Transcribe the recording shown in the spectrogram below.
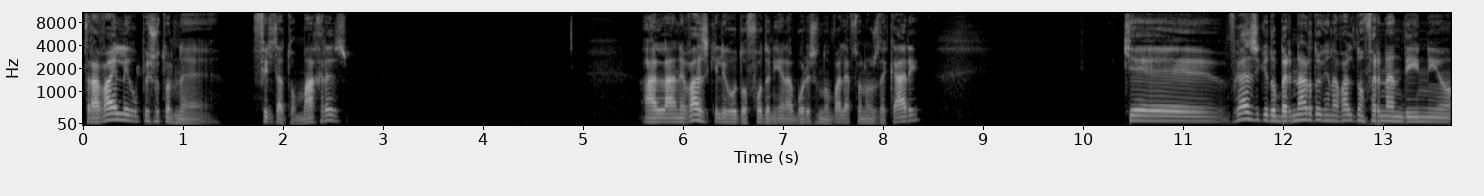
τραβάει λίγο πίσω τον ε, Φίλτα τον Μάχρε, αλλά ανεβάζει και λίγο το Φόντεν για να μπορέσει να τον βάλει αυτόν ως δεκάρι και βγάζει και τον Μπερνάρντο για να βάλει τον Φερναντίνιο.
